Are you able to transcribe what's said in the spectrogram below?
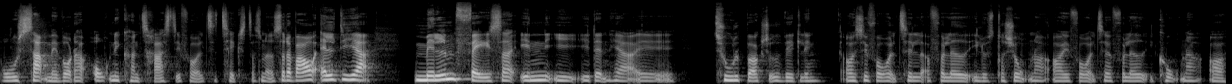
bruges sammen med, hvor der er ordentlig kontrast i forhold til tekst og sådan noget. Så der var jo alle de her mellemfaser inde i, i den her øh, toolbox-udvikling, også i forhold til at få lavet illustrationer, og i forhold til at få lavet ikoner, og,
